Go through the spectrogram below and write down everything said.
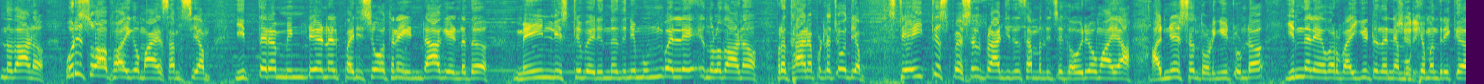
എന്നതാണ്. ഒരു സ്വാഭാവികമായ സംശയം. ഇത്തരം ഇന്റേണൽ പരിശോധന ഉണ്ടാകേണ്ടത് മെയിൻ ലിസ്റ്റ് വരുന്നതിന് മുമ്പല്ലേ എന്നുള്ളതാണ് പ്രധാനപ്പെട്ട ചോദ്യം. സ്റ്റേറ്റ് സ്പെഷ്യൽ ബ്രാഞ്ച് ഇത് സംബന്ധിച്ച് ഗൗരവമായ അന്വേഷണം തുടങ്ങിയിട്ടുണ്ട്. ഇന്നലെ അവർ വൈകിട്ട് തന്നെ മുഖ്യമന്ത്രിക്ക്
